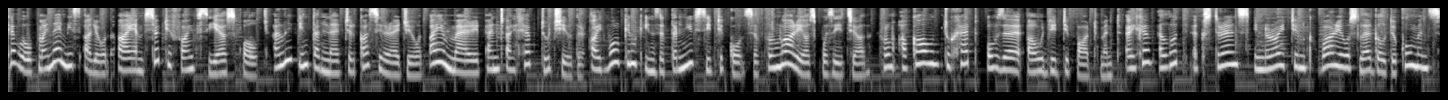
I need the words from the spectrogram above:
Hello, my name is Alena. I am 35 years old. I live in Talne, Cherkasy region. I am married and I have two children. I working in the Talniv City Council from various positions, from account to head of the audit department. I have a lot of experience in writing various legal documents,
